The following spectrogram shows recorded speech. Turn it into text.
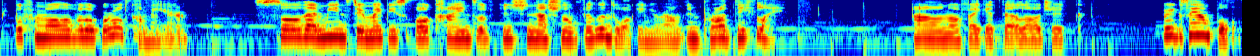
People from all over the world come here. So that means there might be all kinds of international villains walking around in broad daylight. I don't know if I get that logic. For example,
